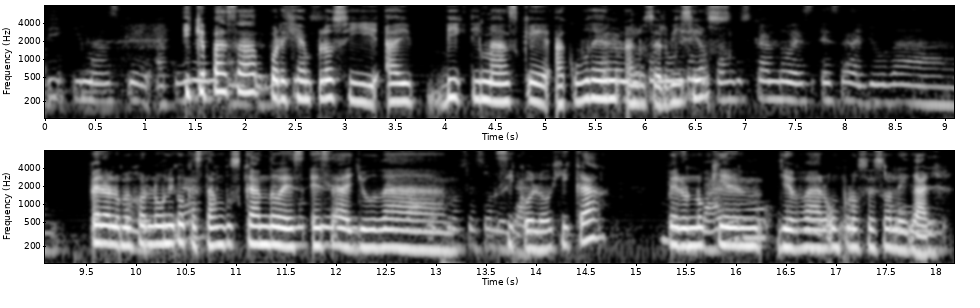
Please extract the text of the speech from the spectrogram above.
víctimas que acuden ¿Y qué pasa, por ejemplo, si hay víctimas que acuden a los servicios? Lo que están buscando es esa ayuda pero a lo mejor lo único que están buscando es esa ayuda psicológica, pero no quieren llevar un proceso legal.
